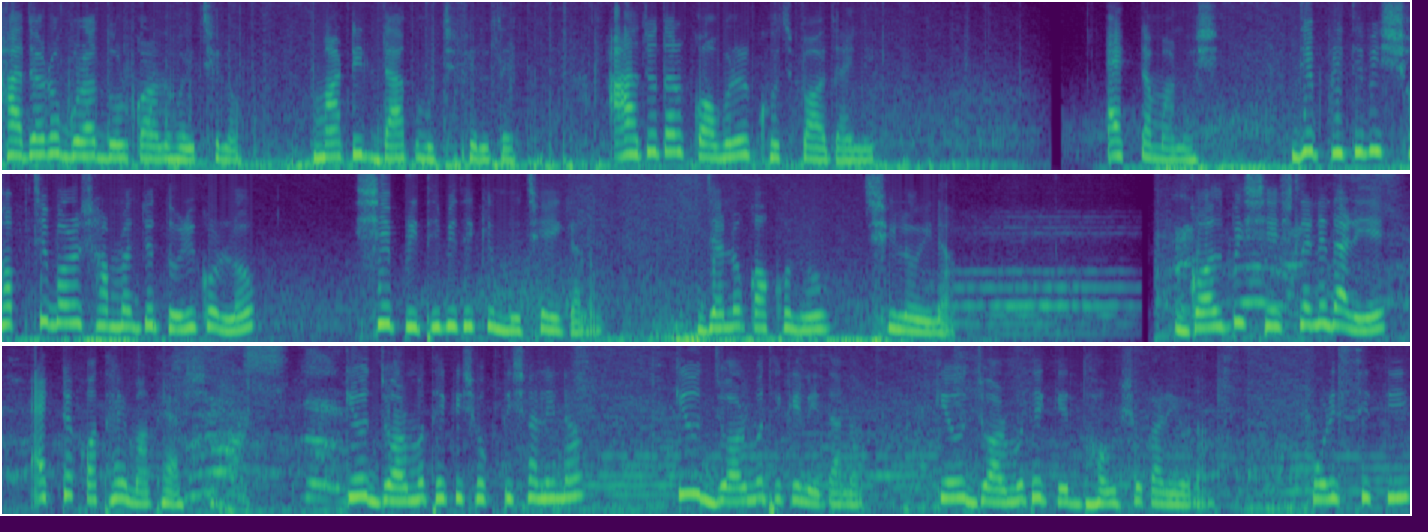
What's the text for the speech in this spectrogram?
হাজারো গোড়া দৌড় করানো হয়েছিল, মাটির দাগ মুছে ফেলতে। আজও তার কবরের খোঁজ পাওয়া যায়নি। একটা মানুষ যে পৃথিবীর সবচেয়ে বড় সাম্রাজ্য তৈরি করল, সে পৃথিবী থেকে মুছেই গেল, যেন কখনো ছিলই না। গল্পের শেষ লাইনে দাঁড়িয়ে একটা কথাই মাথায় আসে কেউ জন্ম থেকে শক্তিশালী না, কেউ জন্ম থেকে নেতা না, কেউ জন্ম থেকে ধ্বংসকারীও না। পরিস্থিতি,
